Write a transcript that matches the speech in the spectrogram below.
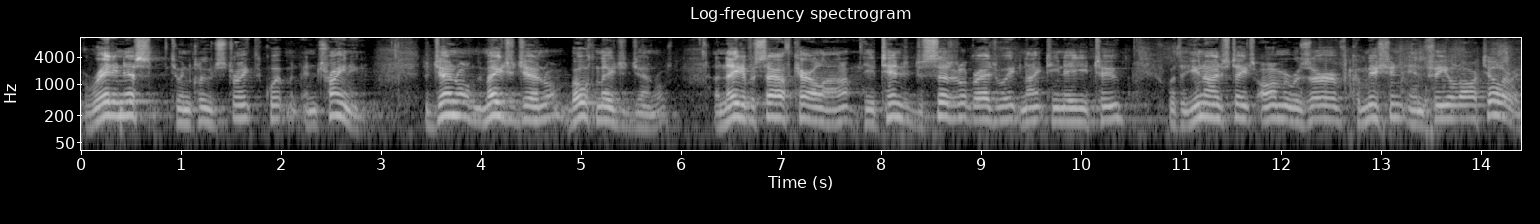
readiness to include strength, equipment, and training. The general, the Major General, both Major Generals, a native of South Carolina, he attended the Citadel, graduated in 1982 with the United States Army Reserve Commission in Field Artillery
